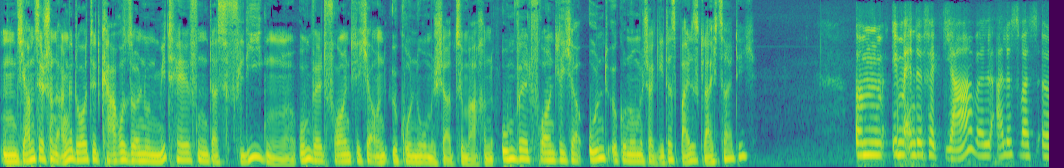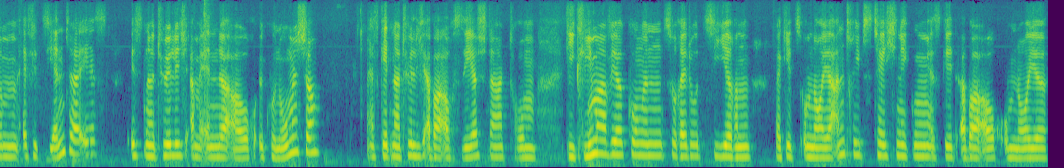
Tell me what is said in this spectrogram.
Hm, Sie haben es ja schon angedeutet, Caro soll nun mithelfen, das Fliegen umweltfreundlicher und ökonomischer zu machen. Umweltfreundlicher und ökonomischer, geht das beides gleichzeitig? Ähm, Im Endeffekt ja, weil alles, was ähm, effizienter ist, ist natürlich am Ende auch ökonomischer. Es geht natürlich aber auch sehr stark darum, die Klimawirkungen zu reduzieren. Da geht es um neue Antriebstechniken, es geht aber auch um neue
